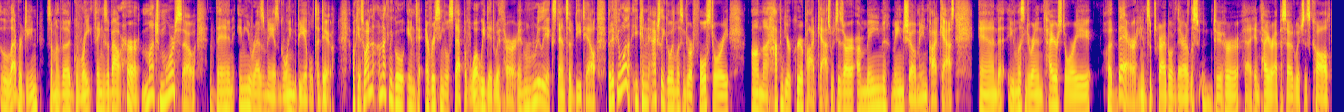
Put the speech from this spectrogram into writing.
leveraging some of the great things about her, much more so than any resume is going to be able to do. Okay, so I'm not, I'm not going to go into every single step of what we did with her in really extensive detail, but if you want, you can actually go and listen to her full story on the Happen to Your Career podcast, which is our, our main main show, main podcast. And you can listen to her entire story uh, there. You can subscribe over there, listen to her uh, entire episode, which is called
